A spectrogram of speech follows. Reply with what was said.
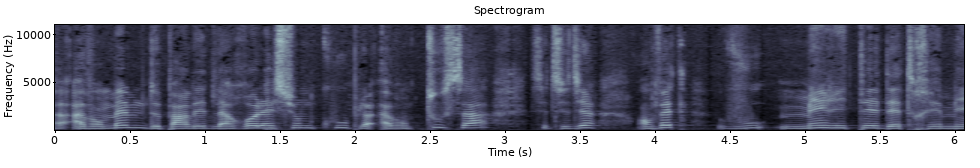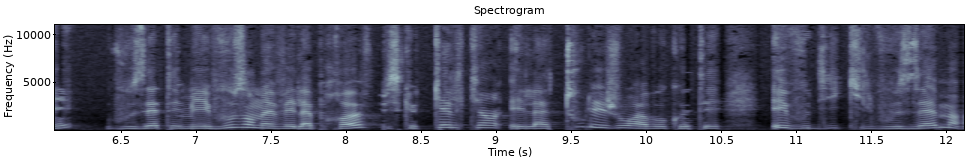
Euh, avant même de parler de la relation de couple, avant tout ça, c'est de se dire, en fait, vous méritez d'être aimé, vous êtes aimé, vous en avez la preuve, puisque quelqu'un est là tous les jours à vos côtés et vous dit qu'il vous aime.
